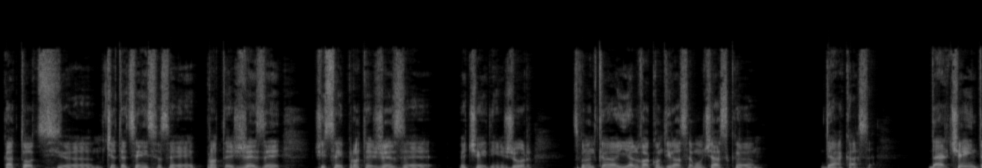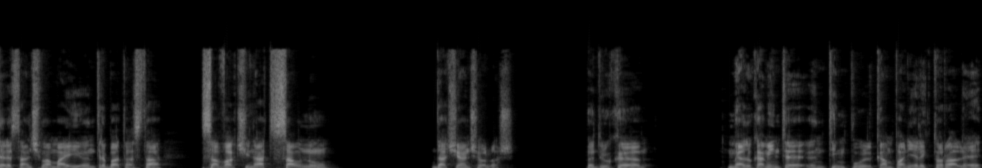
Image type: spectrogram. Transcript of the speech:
ca toți uh, cetățenii să se protejeze și să-i protejeze pe cei din jur, spunând că el va continua să muncească de acasă. Dar ce e interesant și m-am mai întrebat asta, s-a vaccinat sau nu Dacian Cioloș. Pentru că mi-aduc aminte, în timpul campaniei electorale,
